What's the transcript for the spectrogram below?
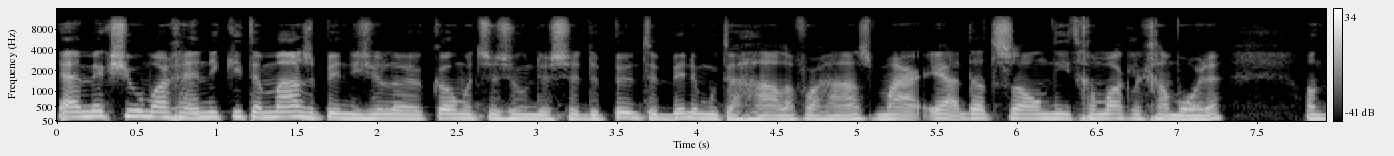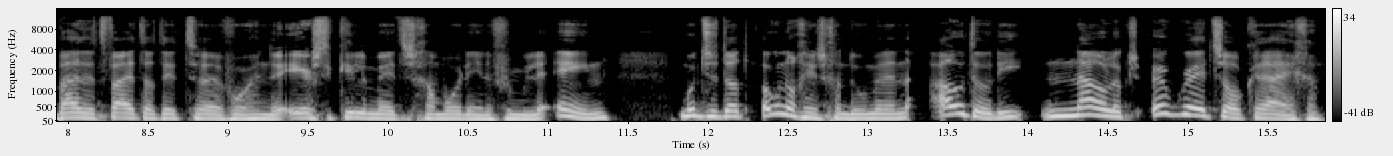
Ja, Mick Schumacher en Nikita Mazepin die zullen komend seizoen dus de punten binnen moeten halen voor Haas. Maar ja, dat zal niet gemakkelijk gaan worden. Want buiten het feit dat dit voor hun de eerste kilometers gaan worden in de Formule 1, moeten ze dat ook nog eens gaan doen met een auto die nauwelijks upgrade zal krijgen.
